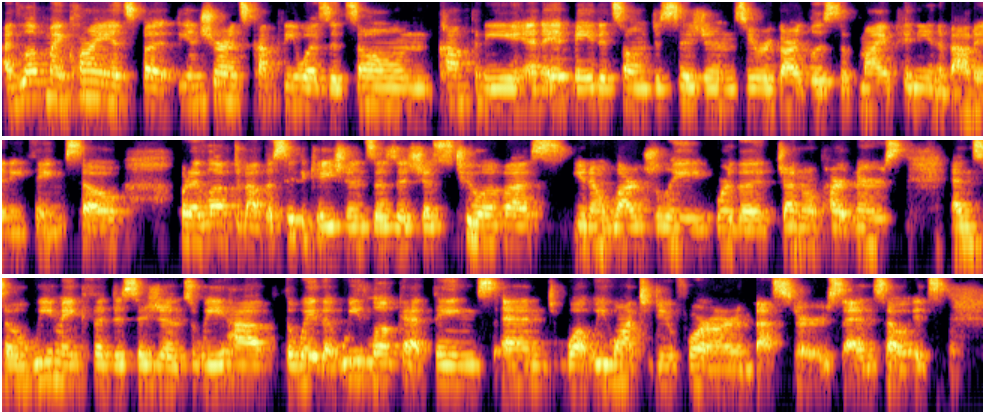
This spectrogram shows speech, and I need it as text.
I love my clients but the insurance company was its own company and it made its own decisions regardless of my opinion about anything. So what i loved about the syndications is it's just two of us you know largely we're the general partners. And so we make the decisions. We have the way that we look at things and what we want to do for our investors. And so it's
